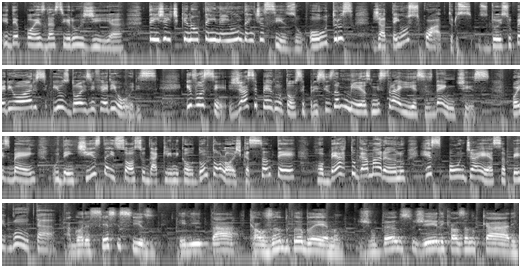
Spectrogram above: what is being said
e depois da cirurgia. Tem gente que não tem nenhum dente siso, outros já têm os quatro, os dois superiores e os dois inferiores. E você já se perguntou se precisa mesmo extrair esses dentes? Pois bem, o dentista e sócio da clínica odontológica Santé, Roberto Gamarano, responde a essa pergunta. Agora, se esse siso ele está causando problema, juntando sujeira e causando cárie,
